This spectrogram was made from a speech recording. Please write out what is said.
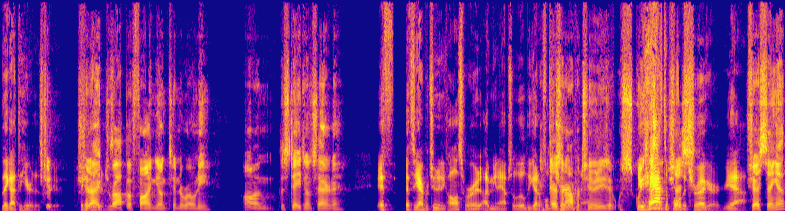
they got to hear this for you. They Should I hear this. drop a fine young tenderoni on the stage on Saturday? If if the opportunity calls for it, I mean, absolutely. You got to pull If the there's trigger. an on that. opportunity to You squeeze it have in, to pull the s- trigger. Yeah. Should I sing it?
